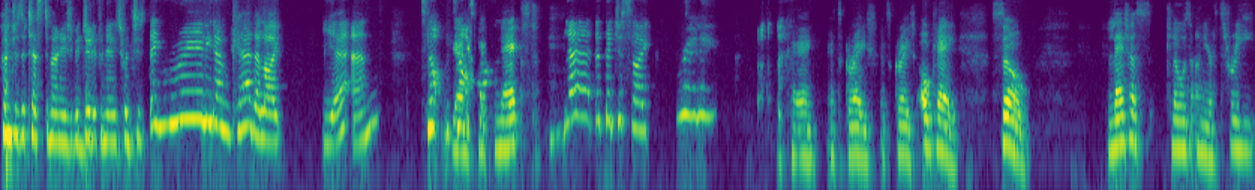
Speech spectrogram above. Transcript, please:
hundreds of testimonies you've been doing it for nearly 20 they really don't care they're like yeah and it's not. It's yeah, not. It's like next. Yeah, they're just like really. okay, it's great. It's great. Okay, so let us close on your three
